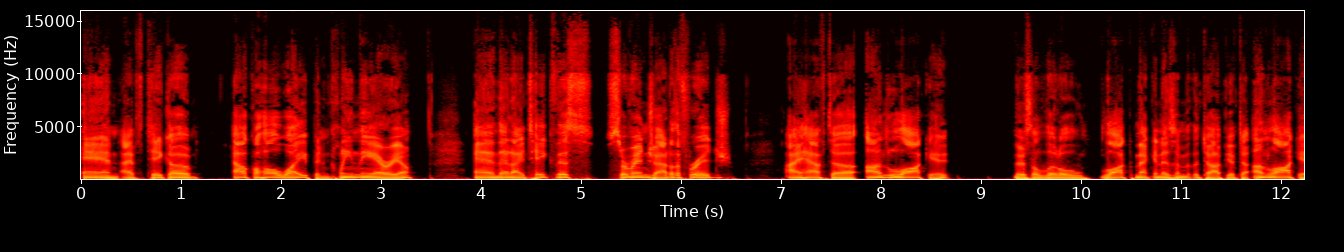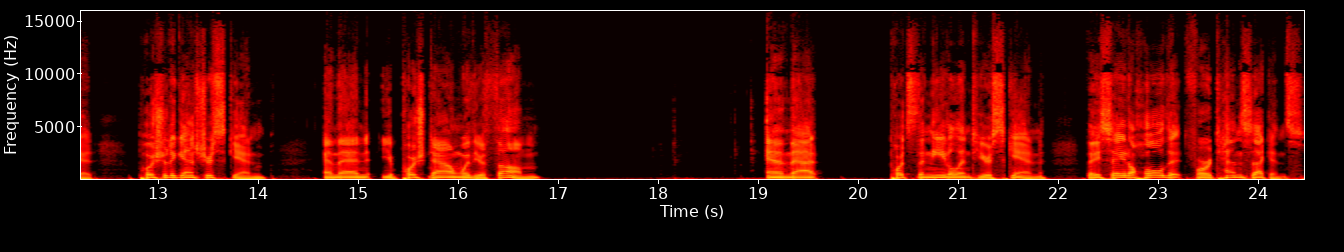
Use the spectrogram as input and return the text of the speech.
And I have to take a alcohol wipe and clean the area, and then I take this syringe out of the fridge I have to unlock it. There's a little lock mechanism at the top. You have to unlock it, push it against your skin, and then you push down with your thumb, and that puts the needle into your skin. They say to hold it for 10 seconds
